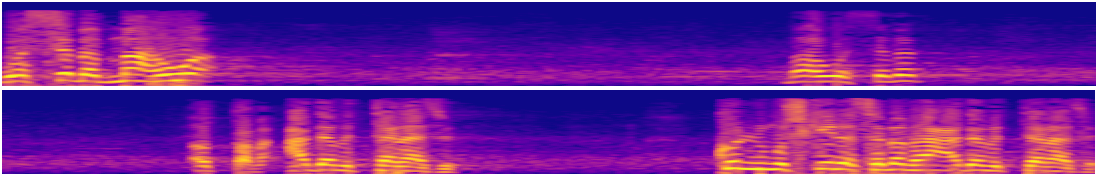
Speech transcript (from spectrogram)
والسبب ما هو؟ ما هو السبب؟ الطبع عدم التنازل. كل مشكلة سببها عدم التنازل.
